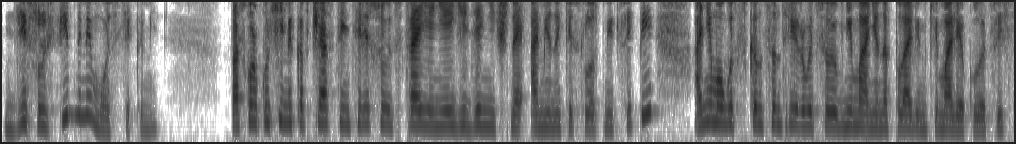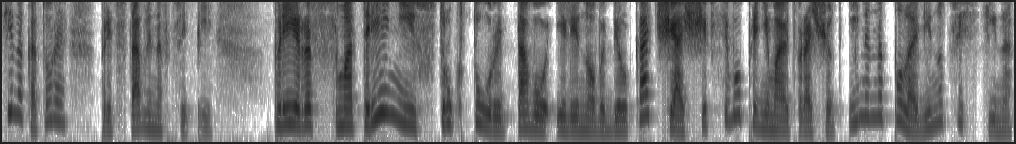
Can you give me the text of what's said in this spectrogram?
дисульфидными мостиками. Поскольку химиков часто интересует строение единичной аминокислотной цепи, они могут сконцентрировать свое внимание на половинке молекулы цистина, которая представлена в цепи. При рассмотрении структуры того или иного белка чаще всего принимают в расчет именно половину цистина,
